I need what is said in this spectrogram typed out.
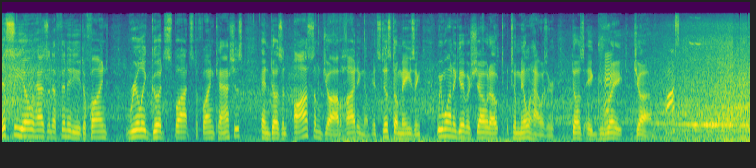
This CO has an affinity to find really good spots to find caches and does an awesome job hiding them. It's just amazing. We want to give a shout out to Millhauser. Does a great job. Awesome.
